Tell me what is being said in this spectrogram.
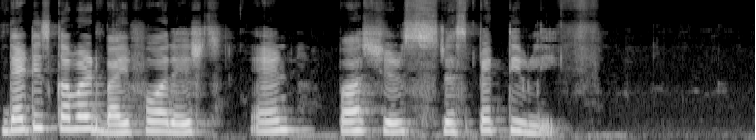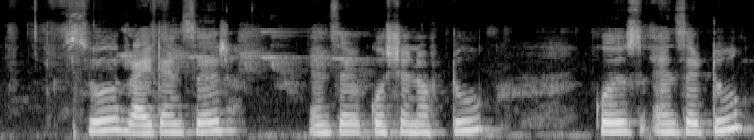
that is covered by forests and pastures respectively. So right answer answer question of 2 answer to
